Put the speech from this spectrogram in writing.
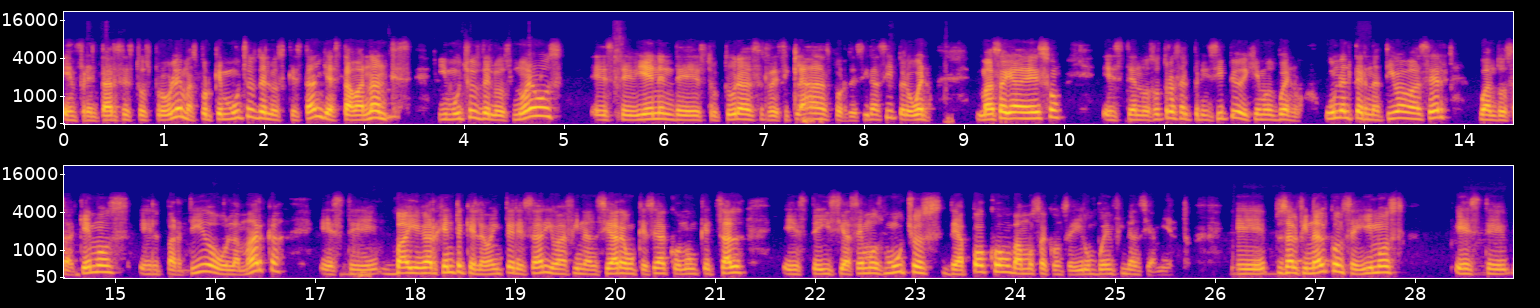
enfrentarse a estos problemas, porque muchos de los que están ya estaban antes y muchos de los nuevos este, vienen de estructuras recicladas, por decir así, pero bueno, más allá de eso, este, nosotros al principio dijimos, bueno, una alternativa va a ser cuando saquemos el partido o la marca, este, va a llegar gente que le va a interesar y va a financiar, aunque sea con un quetzal, este, y si hacemos muchos de a poco, vamos a conseguir un buen financiamiento. Eh, pues al final conseguimos este,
